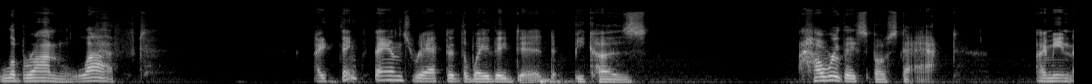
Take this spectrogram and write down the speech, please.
LeBron left, I think fans reacted the way they did because how were they supposed to act? I mean,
